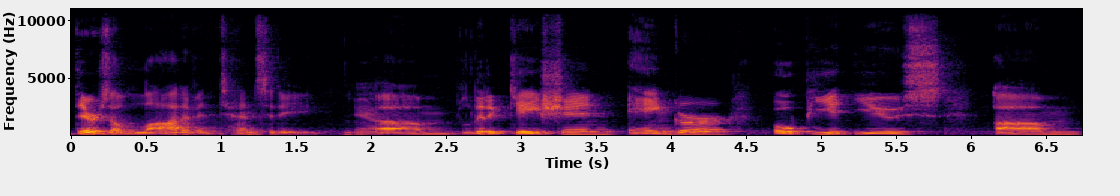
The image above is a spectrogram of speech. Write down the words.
there's a lot of intensity Yeah. um, litigation, anger, opiate use. Um,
